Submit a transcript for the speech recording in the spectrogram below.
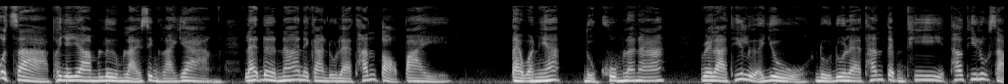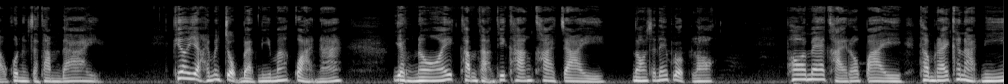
อุตส่าห์พยายามลืมหลายสิ่งหลายอย่าง และเดินหน้าในการดูแลท่านต่อไป แต่วันนี้หนูคุ้มแล้วนะ เวลาที่เหลืออยู่ หนูดูแลท่านเต็มที่เท่าที่ลูกสาวคนหนึ่งจะทำได้ พี่อยากให้มันจบแบบนี้มากกว่านะ อย่างน้อยคำถามที่ค้างคาใจ น้องจะได้ปลดล็อก พ่อแม่ขายเราไปทำร้ายขนาดนี้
